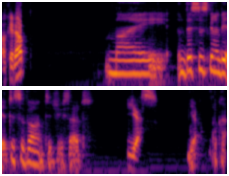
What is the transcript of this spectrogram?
Lock it up. My. This is going to be at disadvantage. You said. Yes. Yeah. Okay.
